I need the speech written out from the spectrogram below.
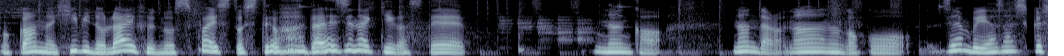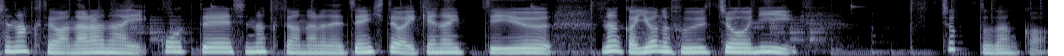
わかんない日々のライフのスパイスとしては 大事な気がしてなんかなんだろうな。なんかこう全部優しくしなくてはならない肯定しなくてはならない全否定はいけないっていうなんか世の風潮にちょっとなんか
